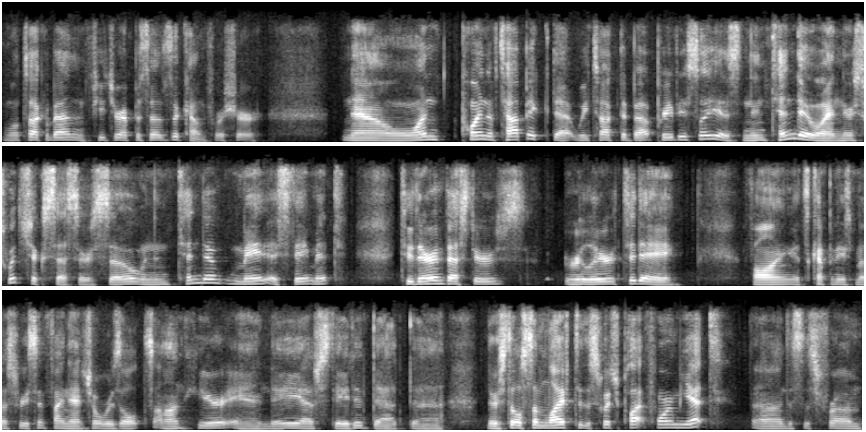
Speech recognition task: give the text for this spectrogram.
We'll talk about it in future episodes to come for sure. Now, one point of topic that we talked about previously is Nintendo and their Switch successor. So, Nintendo made a statement to their investors earlier today following its company's most recent financial results on here, and they have stated that uh, there's still some life to the Switch platform yet. Uh, this is from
